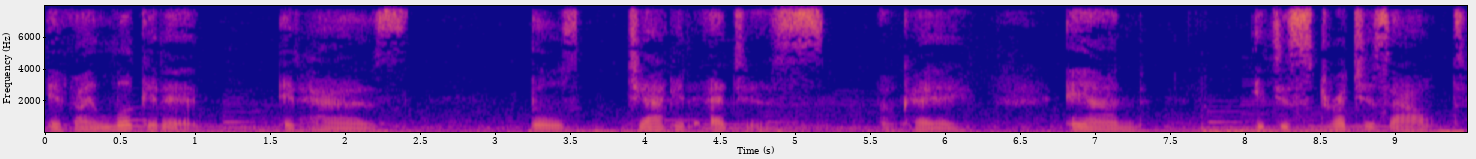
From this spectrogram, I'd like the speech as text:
if I look at it, it has those jagged edges, okay? and it just stretches out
